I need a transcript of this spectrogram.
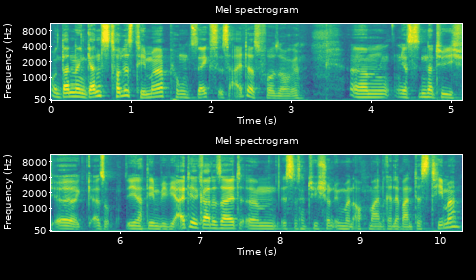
Und dann ein ganz tolles Thema, Punkt 6, ist Altersvorsorge. Ähm, jetzt sind natürlich, äh, also je nachdem, wie, wie alt ihr gerade seid, ähm, ist das natürlich schon irgendwann auch mal ein relevantes Thema,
